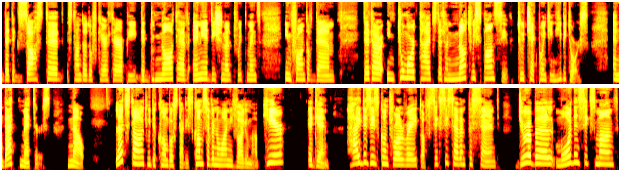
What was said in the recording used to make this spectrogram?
that exhausted standard of care therapy that do not have any additional treatments in front of them that are in tumor types that are not responsive to checkpoint inhibitors and that matters. Now let's start with the combo studies com701 nivolumab. Here again high disease control rate of 67% durable more than six months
